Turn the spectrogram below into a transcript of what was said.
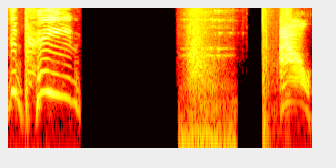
The pain! Ow!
